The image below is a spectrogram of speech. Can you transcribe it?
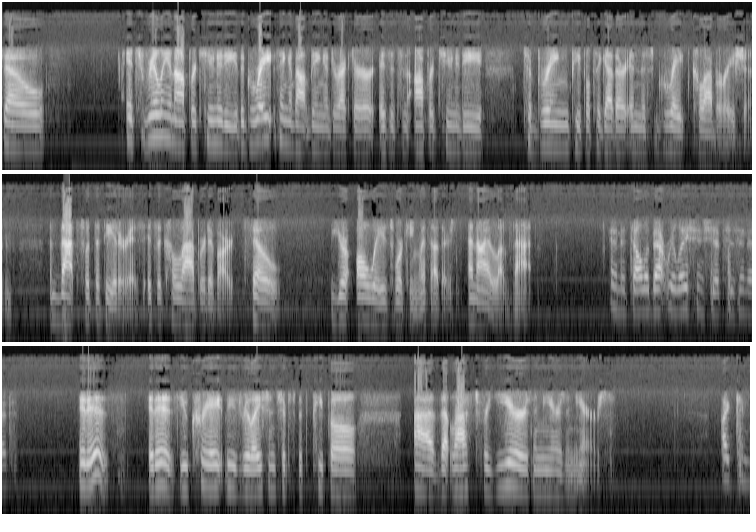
So it's really an opportunity. The great thing about being a director is it's an opportunity to bring people together in this great collaboration. And that's what the theater is. It's a collaborative art. So you're always working with others, and I love that. And it's all about relationships, isn't it? It is. It is. You create these relationships with people uh, that last for years and years and years. I can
